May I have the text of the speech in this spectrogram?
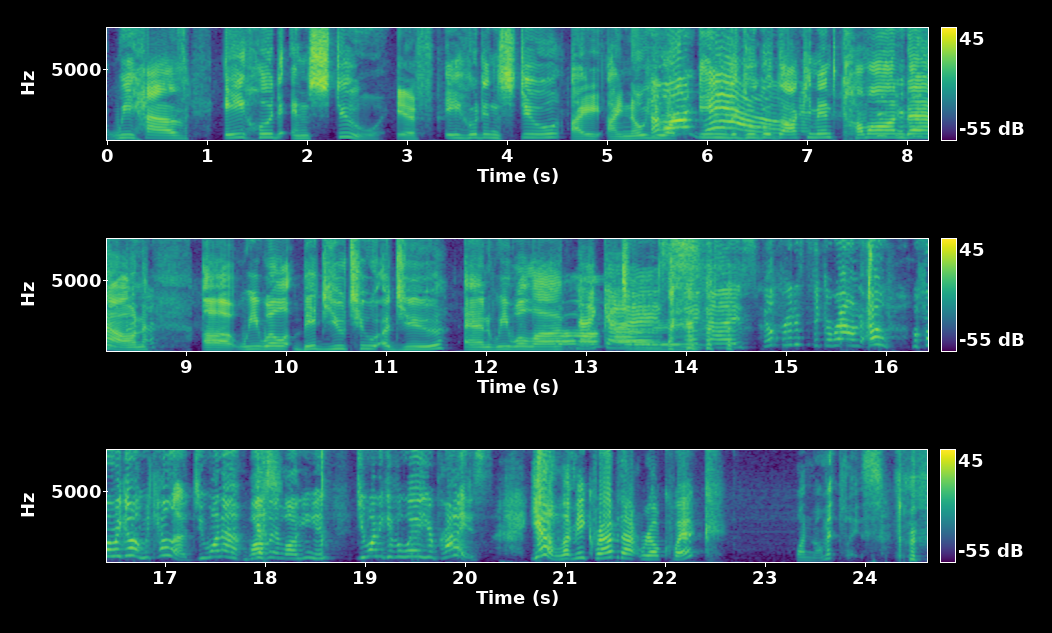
we have Ayhood and Stu. If Ayhood and Stu, I I know you are in the Google document. Come on down. Uh, we will bid you to adieu, and we will. Uh, Night, guys. Night, guys, feel free to stick around. Oh, before we go, Mkallah, do you want to, while Yes. they're logging in, do you want to give away your prize? Yeah, let me grab that real quick. One moment, please.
